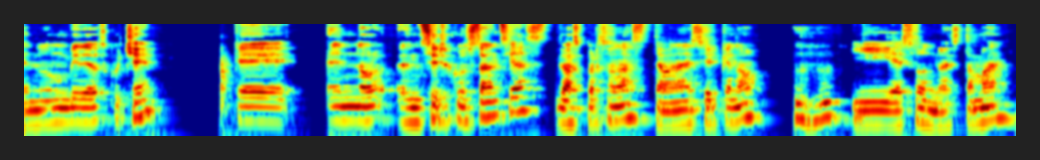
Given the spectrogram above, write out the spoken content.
en un video escuché. Que en, no- en circunstancias las personas te van a decir que no. Ujú. Y eso no está mal.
